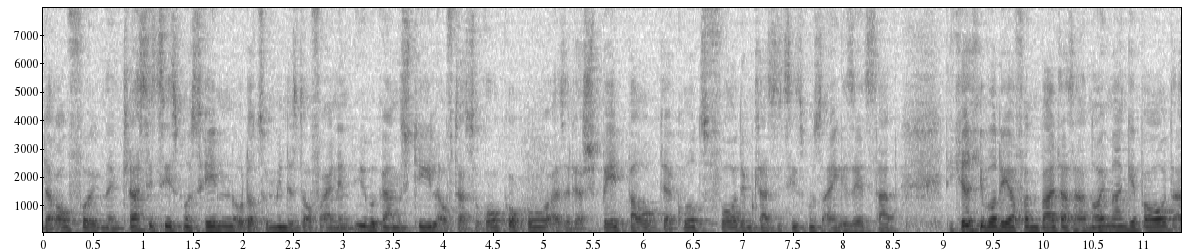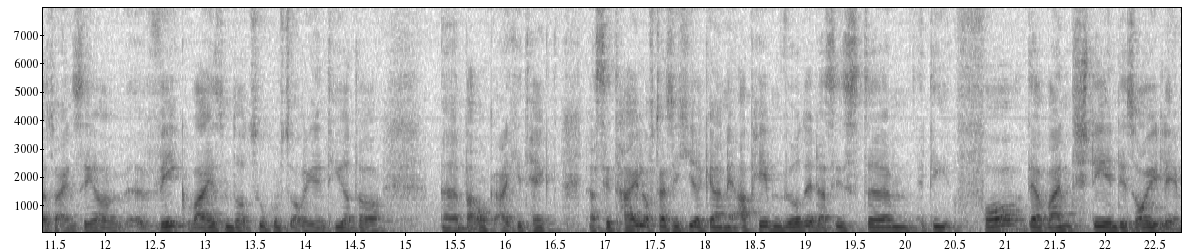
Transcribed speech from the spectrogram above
darauffolgenden Klassizismus hin oder zumindest auf einen Übergangsstil, auf das Rokoko, also der Spätbarock, der kurz vor dem Klassizismus eingesetzt hat. Die Kirche wurde ja von Balthasar Neumann gebaut, also ein sehr wegweisender, zukunftsorientierter Barockarchitekt. Das Detail, auf das ich hier gerne abheben würde, das ist ähm, die vor der Wand stehende Säule.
